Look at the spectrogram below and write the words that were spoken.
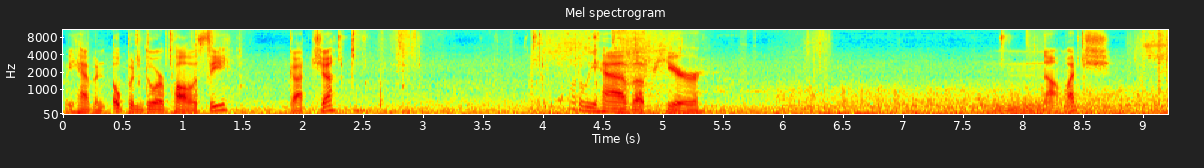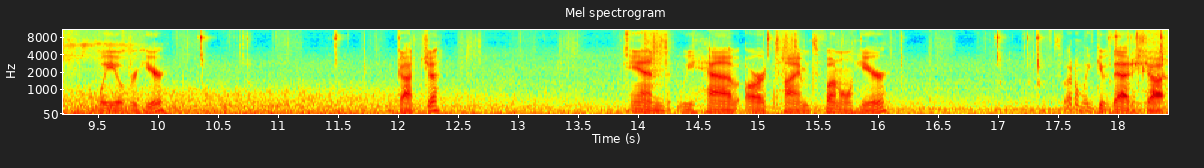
We have an open door policy. Gotcha. What do we have up here? Not much. Way over here. Gotcha. And we have our timed funnel here. So why don't we give that a shot?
